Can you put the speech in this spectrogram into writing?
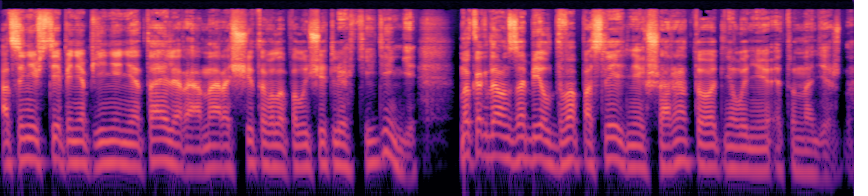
Оценив степень опьянения Тайлера, она рассчитывала получить легкие деньги, но когда он забил два последних шара, то отнял у нее эту надежду.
